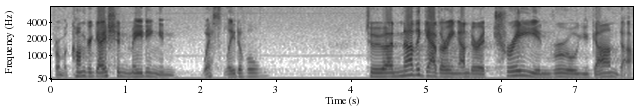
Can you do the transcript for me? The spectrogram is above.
From a congregation meeting in West Leederville to another gathering under a tree in rural Uganda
